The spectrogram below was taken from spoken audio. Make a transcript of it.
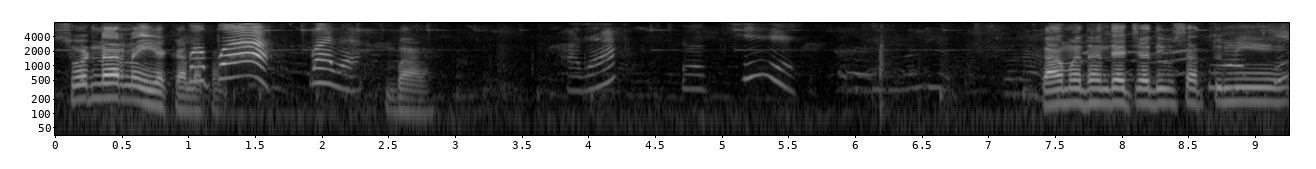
सोडणार नाही एकाला पण. बाळा. कामधंद्याच्या दिवसात तुम्ही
